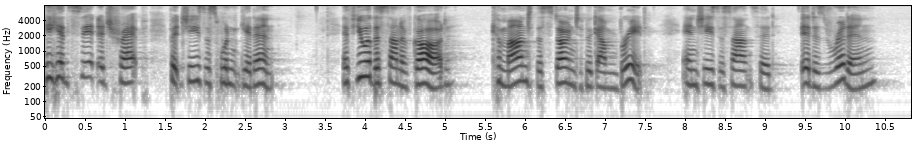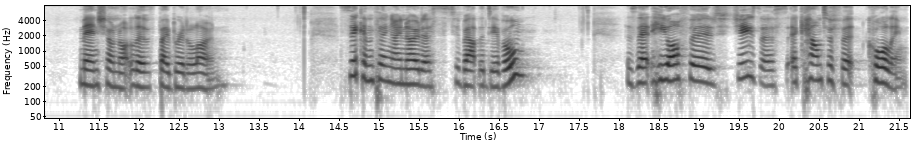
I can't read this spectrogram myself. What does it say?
He had set a trap, but Jesus wouldn't get in. If you are the Son of God, command the stone to become bread. And Jesus answered, It is written, Man shall not live by bread alone. Second thing I noticed about the devil is that he offered Jesus a counterfeit calling.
